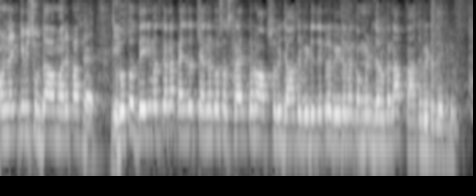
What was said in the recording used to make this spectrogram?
ऑनलाइन की भी सुविधा हमारे पास है। तो दोस्तों देरी मत करना। पहले तो चैनल को सब्सक्राइब करो। आप सभी जहाँ से वीडियो देख रहे हो वीडियो में कमेंट ज़रूर करना। आप कहाँ से वीडियो देख रहे हो?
